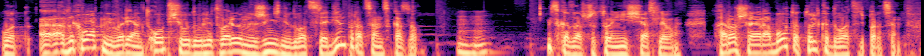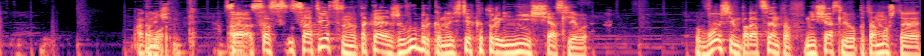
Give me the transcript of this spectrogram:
вот, а, адекватный вариант общей удовлетворенной жизнью 21% сказал. Mm-hmm. Сказав, что они счастливы. Хорошая работа только 20%. Отлично. Вот. Со- а... со- соответственно, такая же выборка, но из тех, которые несчастливы. 8% несчастливы, потому что Э,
